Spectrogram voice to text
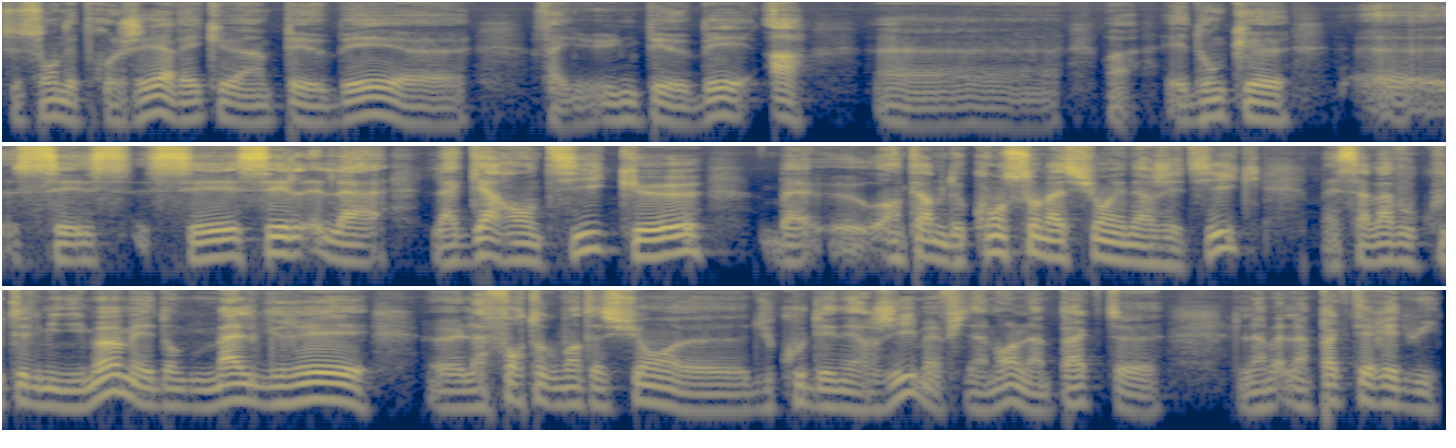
ce sont des projets avec un PEB, euh, enfin une PEB A. voilà. Et donc, euh, c'est la, la, garantie que, ben, euh, en termes de consommation énergétique, ben, ça va vous coûter le minimum. Et donc, malgré euh, la forte augmentation du coût de l'énergie, ben, finalement, l'impact l'impact est réduit.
